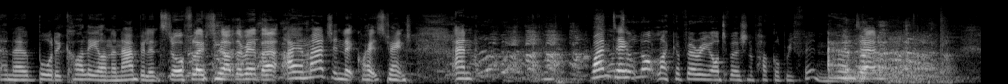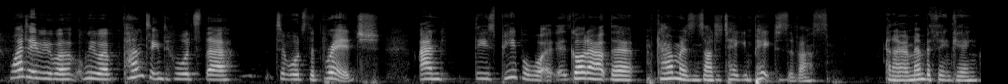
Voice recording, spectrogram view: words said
and a border collie on an ambulance door floating up the river. I imagined it quite strange. And one day, It's a lot like a very odd version of Huckleberry Finn. and um, one day we were we were punting towards the towards the bridge, and these people got out their cameras and started taking pictures of us. And I remember thinking,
